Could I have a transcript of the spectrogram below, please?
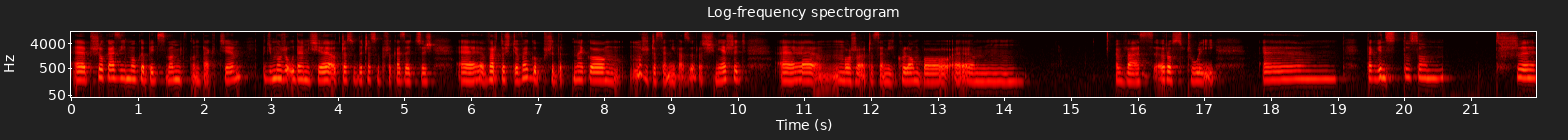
E, przy okazji mogę być z Wami w kontakcie. Być może uda mi się od czasu do czasu przekazać coś e, wartościowego, przydatnego, może czasami Was rozśmieszyć, może czasami Kolombo Was rozczuli. Tak więc to są trzy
